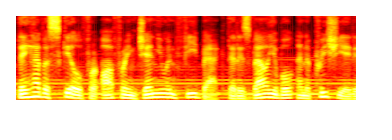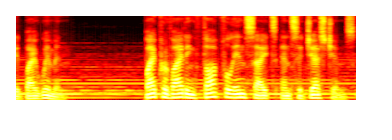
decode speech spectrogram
They have a skill for offering genuine feedback that is valuable and appreciated by women. By providing thoughtful insights and suggestions,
